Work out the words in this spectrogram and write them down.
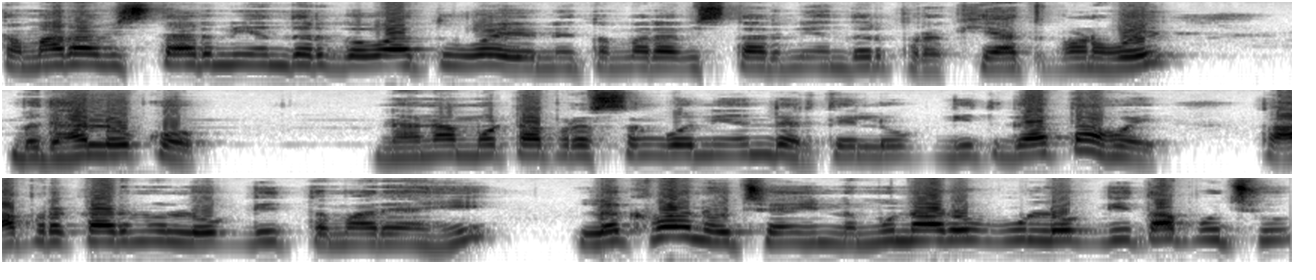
તમારા વિસ્તારની અંદર ગવાતું હોય અને તમારા વિસ્તારની અંદર પ્રખ્યાત પણ હોય. બધા લોકો નાના મોટા પ્રસંગોની અંદર તે લોકગીત ગાતા હોય. તો આ પ્રકારનું લોકગીત તમારે અહીં લખવાનું છે. અહીં નમૂનારૂપ હું લોકગીત આપું છું.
